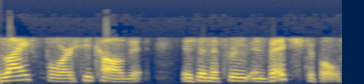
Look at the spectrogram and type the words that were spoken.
life force he called it is in the fruit and vegetables.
